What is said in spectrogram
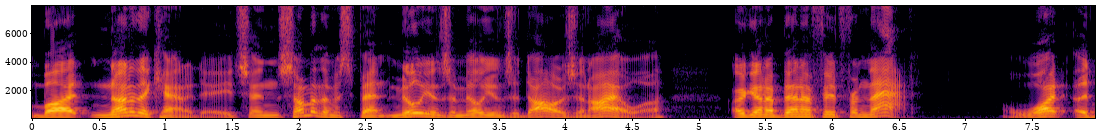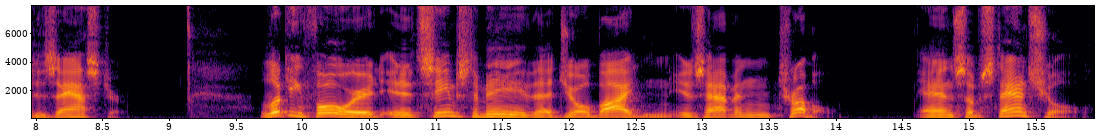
But none of the candidates, and some of them spent millions and millions of dollars in Iowa, are going to benefit from that. What a disaster. Looking forward, it seems to me that Joe Biden is having trouble and substantial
